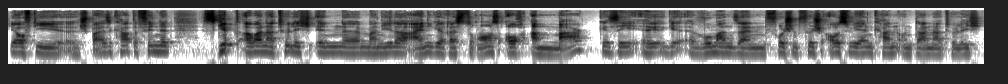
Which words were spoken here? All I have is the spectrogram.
hier auf die äh, Speisekarte findet. Es gibt aber natürlich in äh, Manila einige Restaurants, auch am Markt, äh, wo man seinen frischen Fisch auswählen kann und dann natürlich,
